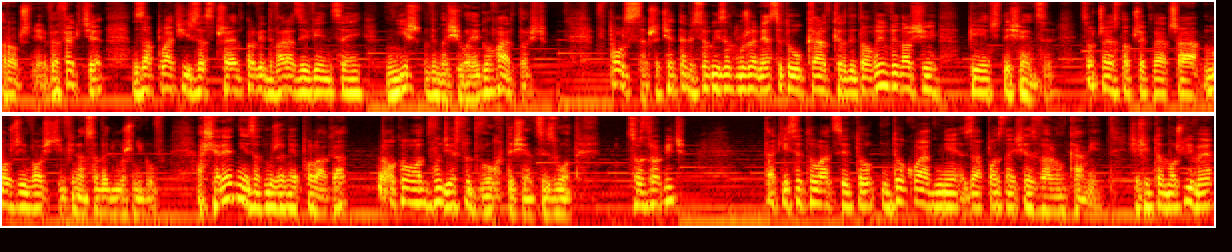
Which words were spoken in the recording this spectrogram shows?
rocznie. W efekcie zapłacisz za sprzęt prawie dwa razy więcej niż wynosiła jego wartość. W Polsce przeciętna wysokość zadłużenia z tytułu kart kredytowych wynosi 5 tysięcy, co często przekracza możliwości finansowe dłużników, a średnie zadłużenie Polaka około 22 tysięcy złotych. Co zrobić? W takiej sytuacji to dokładnie zapoznaj się z warunkami. Jeśli to możliwe,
